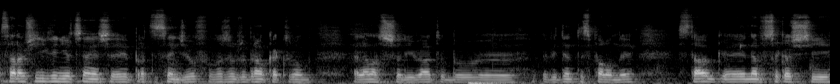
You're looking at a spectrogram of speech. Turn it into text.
staram się nigdy nie oceniać e, pracy sędziów. Uważam, że bramka, którą Elana strzeliła, to był e, ewidentny spalony. Stałem e, na wysokości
